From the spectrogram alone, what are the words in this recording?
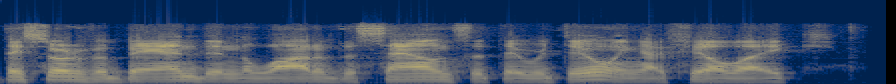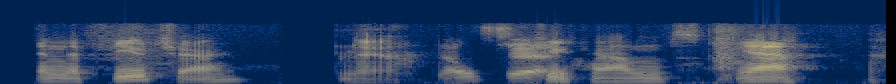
they sort of abandoned a lot of the sounds that they were doing. I feel like in the future. Yeah. no shit. few albums. Yeah.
